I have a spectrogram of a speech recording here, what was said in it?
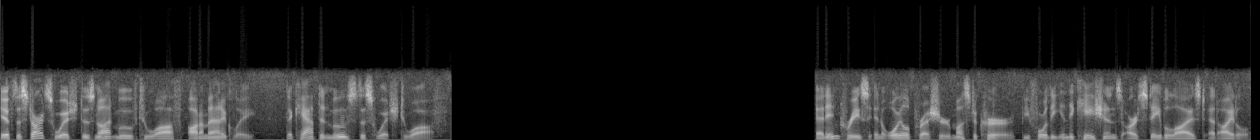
If the start switch does not move to off automatically, the captain moves the switch to off. An increase in oil pressure must occur before the indications are stabilized at idle.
